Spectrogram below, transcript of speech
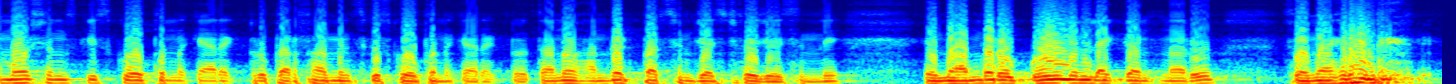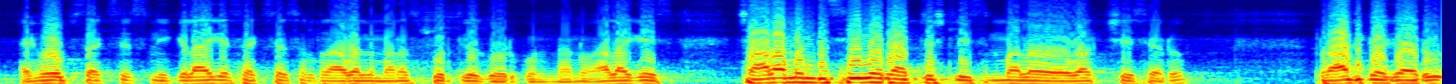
ఎమోషన్స్కి స్కోప్ ఉన్న క్యారెక్టర్ పెర్ఫార్మెన్స్కి స్కోప్ ఉన్న క్యారెక్టర్ తను హండ్రెడ్ పర్సెంట్ జస్టిఫై చేసింది. నేను అందరూ గోల్డెన్ లెగ్ అంటున్నారు. So Mehreen I hope success నీకు ఇలాగే సక్సెస్ రావాలని మనస్ఫూర్తిగా కోరుకుంటున్నాను. అలాగే చాలామంది సీనియర్ ఆర్టిస్టులు ఈ సినిమాలో వర్క్ చేశారు. రాధిక గారు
